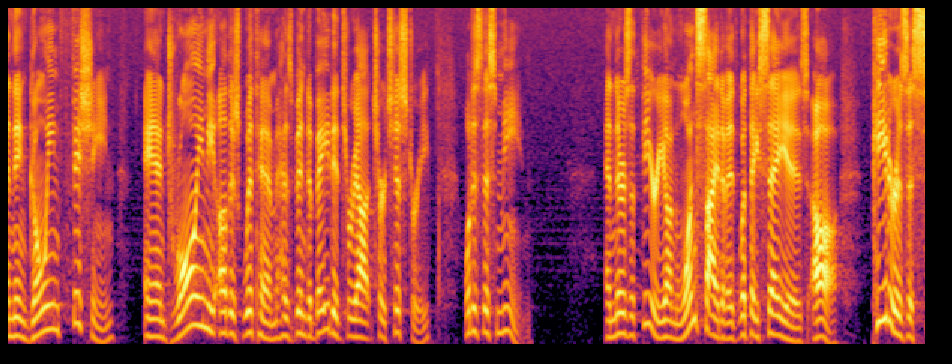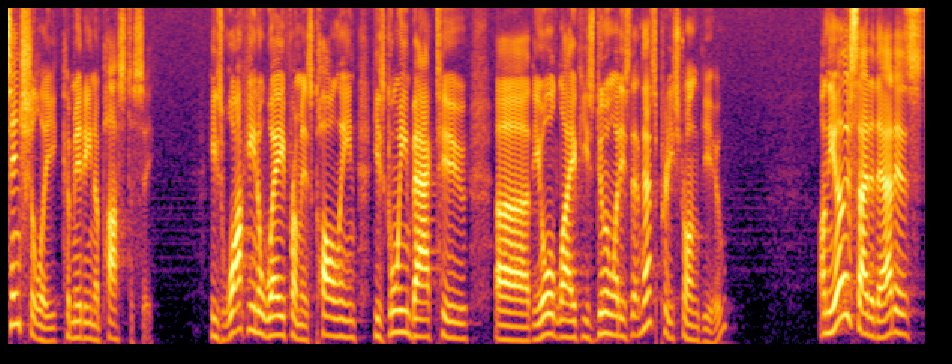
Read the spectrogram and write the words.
and then going fishing and drawing the others with him has been debated throughout church history. What does this mean? And there's a theory on one side of it, what they say is, oh, Peter is essentially committing apostasy. He's walking away from his calling. He's going back to uh, the old life. He's doing what he's done. That's a pretty strong view. On the other side of that is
